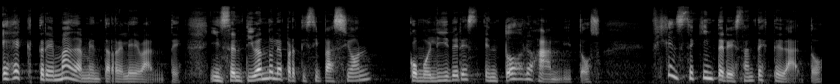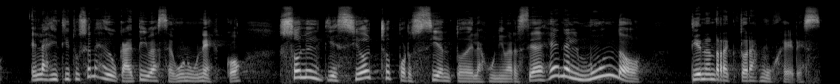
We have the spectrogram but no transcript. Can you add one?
es extremadamente relevante, incentivando la participación como líderes en todos los ámbitos. Fíjense qué interesante este dato. En las instituciones educativas, según UNESCO, solo el 18% de las universidades en el mundo tienen rectoras mujeres.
